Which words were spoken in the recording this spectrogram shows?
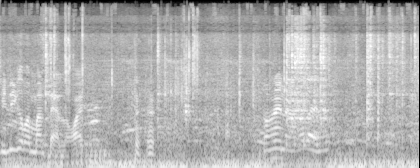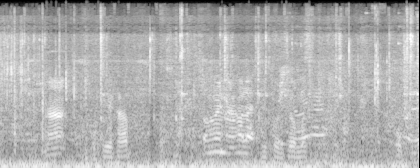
มินิก็ประมาณแปดร้อยต้องให้น้ำเท่าไหร่นะนะโอเคครับ ต้องให้น้ำเท่าไหร่มีคนเข้ามา โอ้โห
